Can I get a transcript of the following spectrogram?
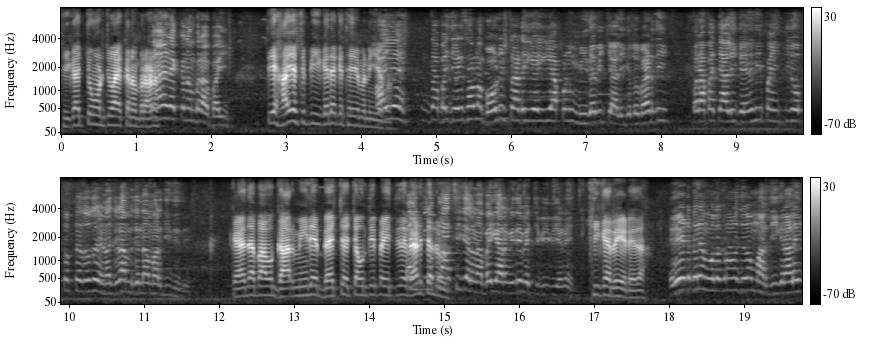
ਠੀਕ ਹੈ ਚੋਣ ਚਵਾ ਇੱਕ ਨੰਬਰ ਹਨਾ? ਐਨ ਇੱਕ ਨੰਬਰ ਆ ਬਾਈ। ਤੇ ਹਾਈਐਸਟ ਪੀ ਇਹਦਾ ਕਿੱਥੇ ਜੇ ਮੰਨੀ ਆਪਾਂ ਇਹ ਤਾਂ ਬਾਈ ਜਿਹੜੇ ਹਿਸਾਬ ਨਾਲ ਬੋਲਡ ਸਟਾਰਟਿੰਗ ਹੈਗੀ ਆਪਾਂ ਨੂੰ ਉਮੀਦ ਆ ਵੀ 40 ਕਿਲੋ ਬੈਠਦੀ। ਪਰ ਆਪਾਂ 40 ਕਹਿੰਦੇ ਨਹੀਂ 35 ਤੋਂ ਉੱਤੇ ਦੁੱਧ ਦੇਣਾ ਜਿਹੜਾ ਜਿੰਨਾ ਮਰਜ਼ੀ ਦੇ ਦੇ। ਕਹਿੰਦਾ ਭਾਵ ਗਰਮੀ ਦੇ ਵਿੱਚ 34 35 ਦੇ ਬੈਠ ਚੱਲੂ। ਪਲੱਸ ਹੀ ਚੱਲਣਾ ਬਾਈ ਗਰਮੀ ਦੇ ਵਿੱਚ ਵੀ ਵੀ ਇਹਨੇ। ਠੀਕ ਹੈ ਰੇਟ ਇਹਦਾ। ਰੇਟ ਵੀਰੇ ਮੁੱਲ ਕਰਾਉਣਾ ਜਦੋਂ ਮਰਜ਼ੀ ਕਰਾ ਲੇ,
